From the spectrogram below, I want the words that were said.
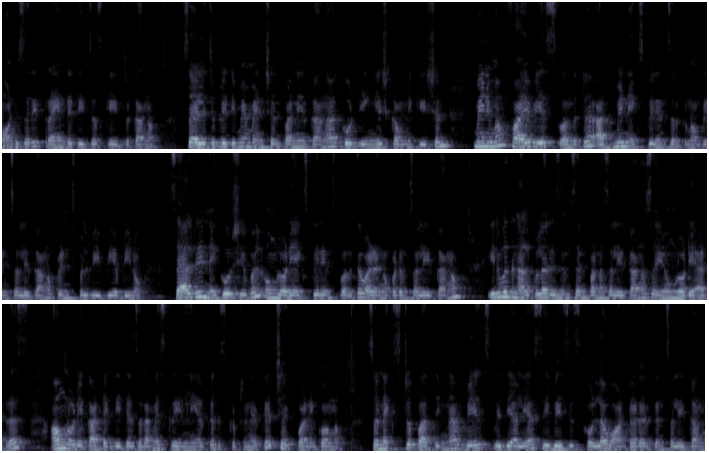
மாண்டிசரி ட்ரைன்டு டீச்சர்ஸ் கேட்டிருக்காங்க. ஸோ எலிஜிபிலிட்டியுமே மென்ஷன் பண்ணியிருக்காங்க. Good English communication minimum five years வந்துட்டு அட்மின் எக்ஸ்பீரியன்ஸ் இருக்கணும் அப்படின்னு சொல்லியிருக்காங்க. பிரின்சிபல் விபி அப்படின்னும். சேல்ரி நெகோஷியபிள் உங்களுடைய எக்ஸ்பீரியன்ஸ் பொறுத்து வழங்கப்படும் சொல்லியிருக்காங்க. இருபது நாளுக்குள்ளே ரெசியூம் சென்ட் பண்ண சொல்லியிருக்காங்க. ஸோ இவங்களுடைய அட்ரஸ் அவங்களுடைய கான்டாக்ட் டீட்டெயில்ஸ் எல்லாமே ஸ்க்ரீன்லேயும் இருக்குது டிஸ்கிரிப்ஷனில் இருக்குது செக் பண்ணிக்கோங்க. ஸோ நெக்ஸ்ட்டு பார்த்தீங்கன்னா வேல்ஸ் வித்யாலயா சிபிஎஸ்சி ஸ்கூலில் வாண்டட் இருக்குன்னு சொல்லியிருக்காங்க.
